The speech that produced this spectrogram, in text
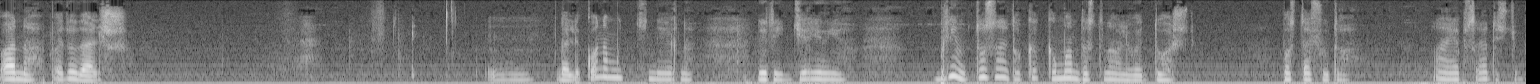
Ладно, пойду дальше. Далеко нам идти, наверное, до этой деревни. Блин, кто знает, как команда останавливает дождь. Поставь утро. А, я бы с радостью бы.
